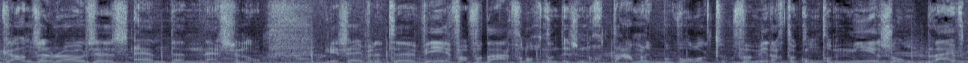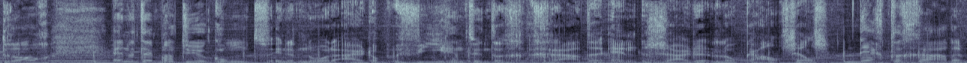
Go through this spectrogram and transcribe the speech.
Guns N' Roses en The National. Eerst even het eh, weer van vandaag. Vanochtend is het nog tamelijk bewolkt. Vanmiddag komt er meer zon, blijft droog. En de temperatuur komt in het noorden uit op 24 graden en zuiden lokaal zelfs 30 graden.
